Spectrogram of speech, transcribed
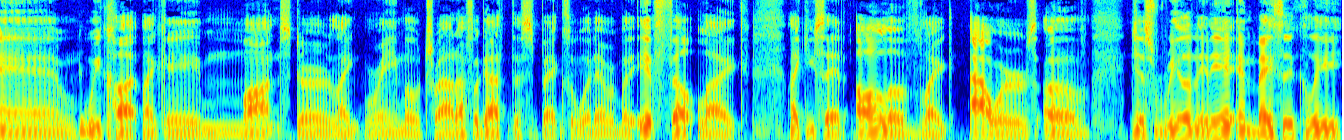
and mm-hmm. we caught like a monster like rainbow trout. I forgot the specs or whatever, but it felt like, like you said, all of like hours of just reeling it in, and basically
